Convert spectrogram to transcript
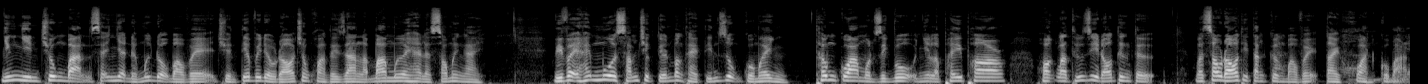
Nhưng nhìn chung bạn sẽ nhận được mức độ bảo vệ chuyển tiếp với điều đó trong khoảng thời gian là 30 hay là 60 ngày. Vì vậy hãy mua sắm trực tuyến bằng thẻ tín dụng của mình thông qua một dịch vụ như là PayPal hoặc là thứ gì đó tương tự và sau đó thì tăng cường bảo vệ tài khoản của bạn.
